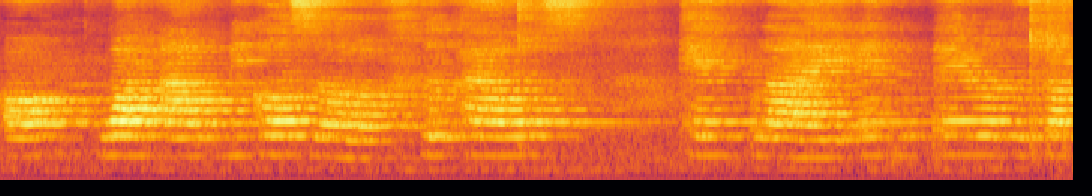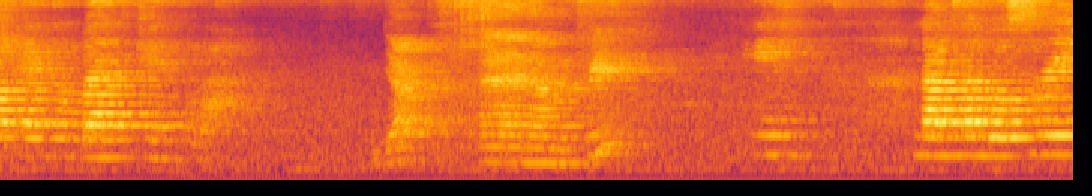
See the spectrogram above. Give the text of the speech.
odd one out because uh, Yep. And number three? Number three,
